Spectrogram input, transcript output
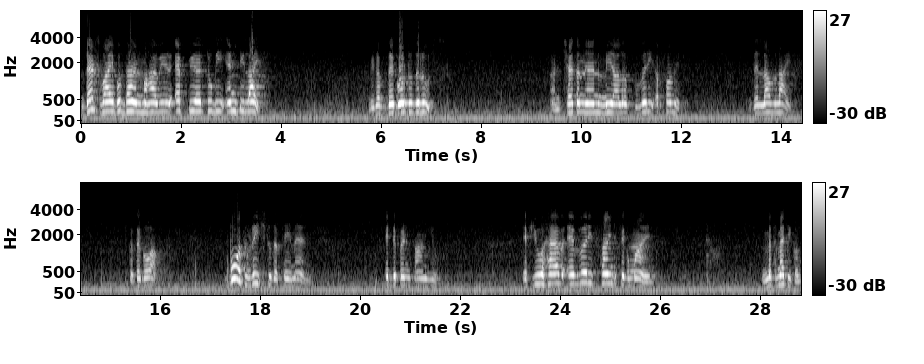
That's why Buddha and Mahavir appear to be anti-life because they go to the roots. And Chaitanya and Mira look very affirmative. They love life because they go up. Both reach to the same end. It depends on you. If you have a very scientific mind, mathematical,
